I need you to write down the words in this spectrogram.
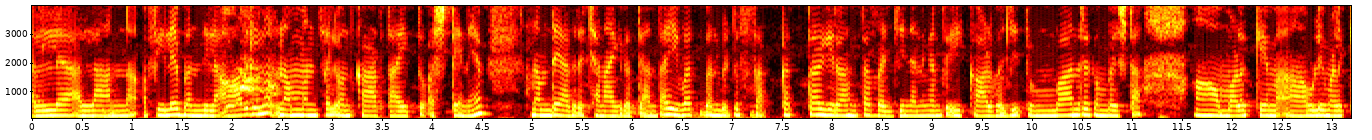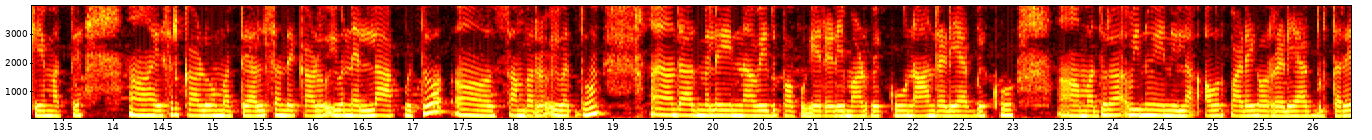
ಅಲ್ಲೇ ಅಲ್ಲ ಅನ್ನೋ ಫೀಲೇ ಬಂದಿಲ್ಲ. ಆದ್ರೂ ನಮ್ಮ ಮನಸ್ಸಲ್ಲಿ ಒಂದು ಕಾಡ್ತಾ ಇತ್ತು ಅಷ್ಟೇ ನಮ್ಮದೇ ಆದರೆ ಚೆನ್ನಾಗಿರುತ್ತೆ ಅಂತ. ಇವತ್ತು ಬಂದುಬಿಟ್ಟು ಸಖತ್ತಾಗಿರೋ ಅಂಥ ಬಜ್ಜಿ ನನಗಂತೂ ಈ ಕಾಳು ಬಜ್ಜಿ ತುಂಬ ಅಂದರೆ ತುಂಬ ಇಷ್ಟ. ಮೊಳಕೆ ಹುಳಿ ಮೊಳಕೆ ಮತ್ತು ಹೆಸರು ಕಾಳು ಮತ್ತು ಅಲಸಂದೆ ಕಾಳು ಇವನ್ನೆಲ್ಲ ಹಾಕ್ಬಿಟ್ಟು ಸಾಂಬಾರು ಇವತ್ತು. ಅದಾದಮೇಲೆ ಇನ್ನು ವೇದು ಪಾಪುಗೆ ರೆಡಿ ಮಾಡಬೇಕು, ನಾನು ರೆಡಿ ಆಗಬೇಕು. ಮಧುರ ವಿನು ಏನಿಲ್ಲ, ಅವ್ರ ಪಾಡೆಗೆ ಅವ್ರು ರೆಡಿ ಆಗಿಬಿಡ್ತಾರೆ.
